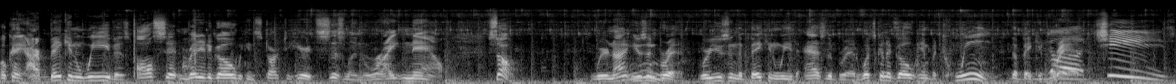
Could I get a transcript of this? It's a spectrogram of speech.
Okay, our bacon weave is all set and ready to go. We can start to hear it sizzling right now. So, we're not using bread. We're using the bacon weave as the bread. What's gonna go in between the bacon bread? cheese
